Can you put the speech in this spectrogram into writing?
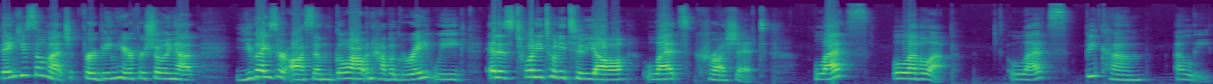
thank you so much for being here, for showing up. You guys are awesome. Go out and have a great week. It is 2022, y'all. Let's crush it. Let's level up. Let's become elite.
